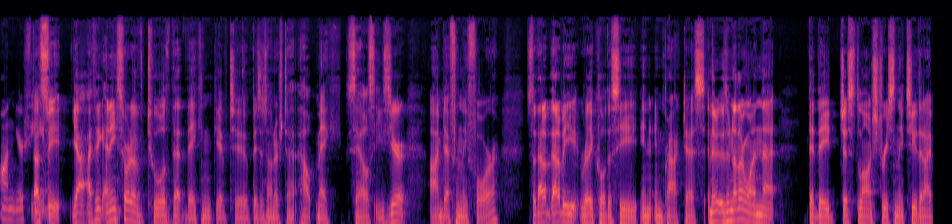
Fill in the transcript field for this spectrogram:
on your feed That's sweet. Yeah, I think any sort of tools that they can give to business owners to help make sales easier, I'm definitely for. So that'll that'll be really cool to see in in practice. And there's another one that that they just launched recently too that I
